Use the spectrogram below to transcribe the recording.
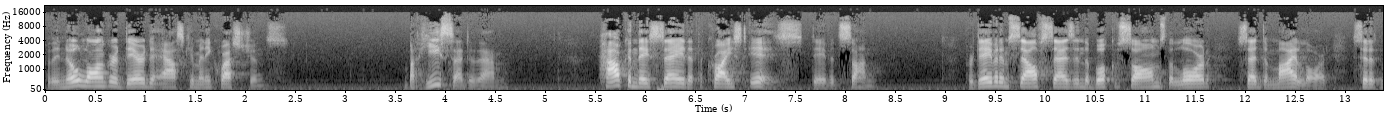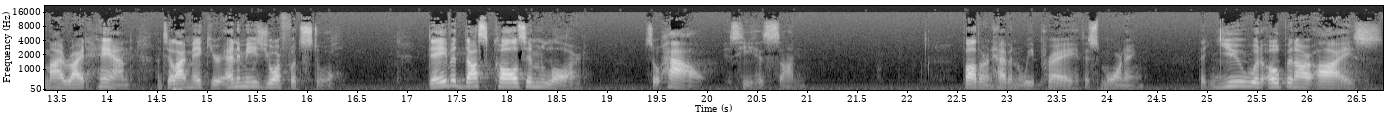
For they no longer dared to ask him any questions. But he said to them, How can they say that the Christ is David's son? For David himself says in the book of Psalms, The Lord said to my Lord, Sit at my right hand until I make your enemies your footstool. David thus calls him Lord. So, how is he his son? Father in heaven, we pray this morning that you would open our eyes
